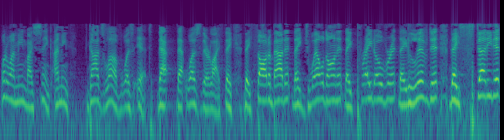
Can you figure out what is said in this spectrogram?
What do I mean by sink? I mean, God's love was it. That, that was their life. They, they thought about it, they dwelled on it, they prayed over it, they lived it, they studied it,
